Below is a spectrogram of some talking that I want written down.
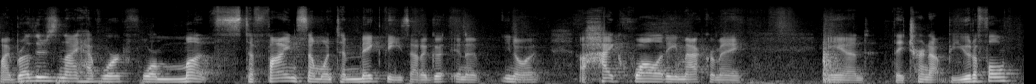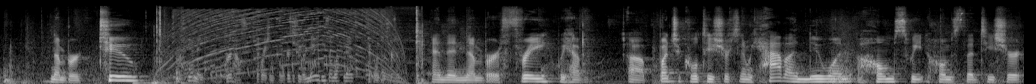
My brothers and I have worked for months to find someone to make these out of good in a you know a, a high quality macrame, and they turn out beautiful. Number two, and then number three, we have a bunch of cool t-shirts and we have a new one, a Home Sweet Homestead t-shirt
